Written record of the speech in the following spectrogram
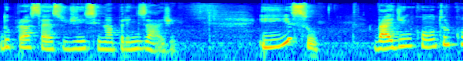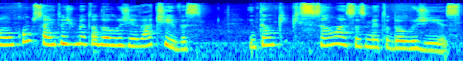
do processo de ensino-aprendizagem. E isso vai de encontro com o conceito de metodologias ativas. Então, o que, que são essas metodologias?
